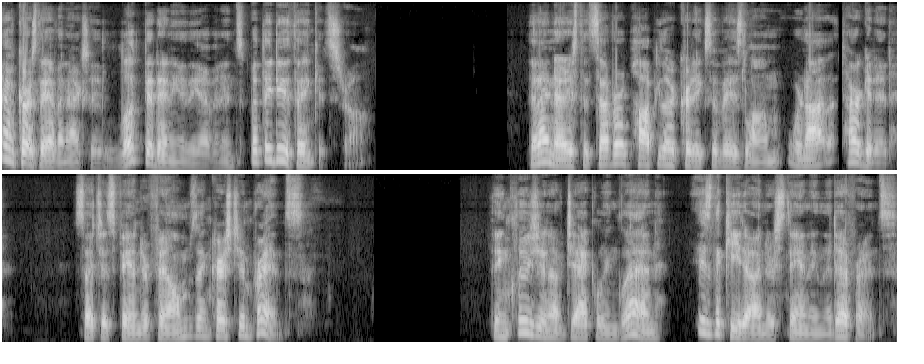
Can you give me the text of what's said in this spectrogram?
Of course, they haven't actually looked at any of the evidence, but they do think it's strong. Then I noticed that several popular critics of Islam were not targeted, such as Pfander Films and Christian Prince. The inclusion of Jacqueline Glenn is the key to understanding the difference.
